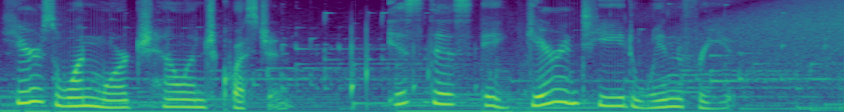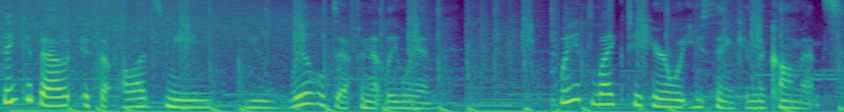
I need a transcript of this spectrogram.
Here's one more challenge question. Is this a guaranteed win for you? Think about if the odds mean you will definitely win. We'd like to hear what you think in the comments.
